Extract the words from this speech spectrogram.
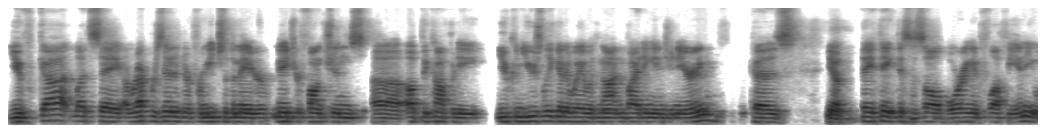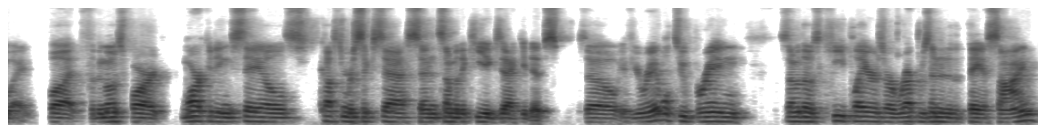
you've got let's say a representative from each of the major major functions uh, of the company. You can usually get away with not inviting engineering because you know they think this is all boring and fluffy anyway. But for the most part marketing sales customer success and some of the key executives. So if you're able to bring some of those key players or representative that they assign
